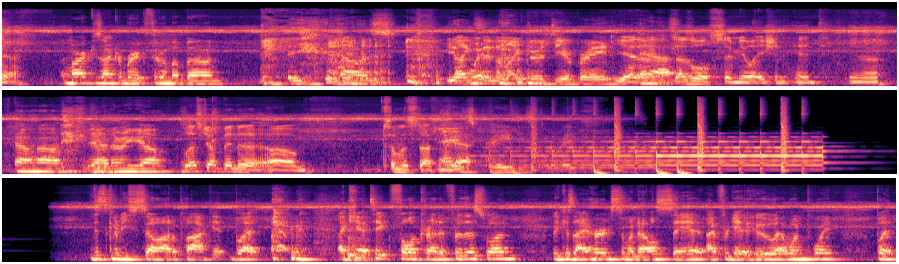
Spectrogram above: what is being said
Yeah, Mark Zuckerberg threw him a bone. That was You like Wait. send electrodes to your brain. yeah. That, Yeah. Was, that was a little simulation hint. You know. uh huh. Yeah, there we go. Let's jump into um, some of the stuff you That got. is crazy This is gonna be so out of pocket, but I can't take full credit for this one because I heard someone else say it. I forget who at one point, but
